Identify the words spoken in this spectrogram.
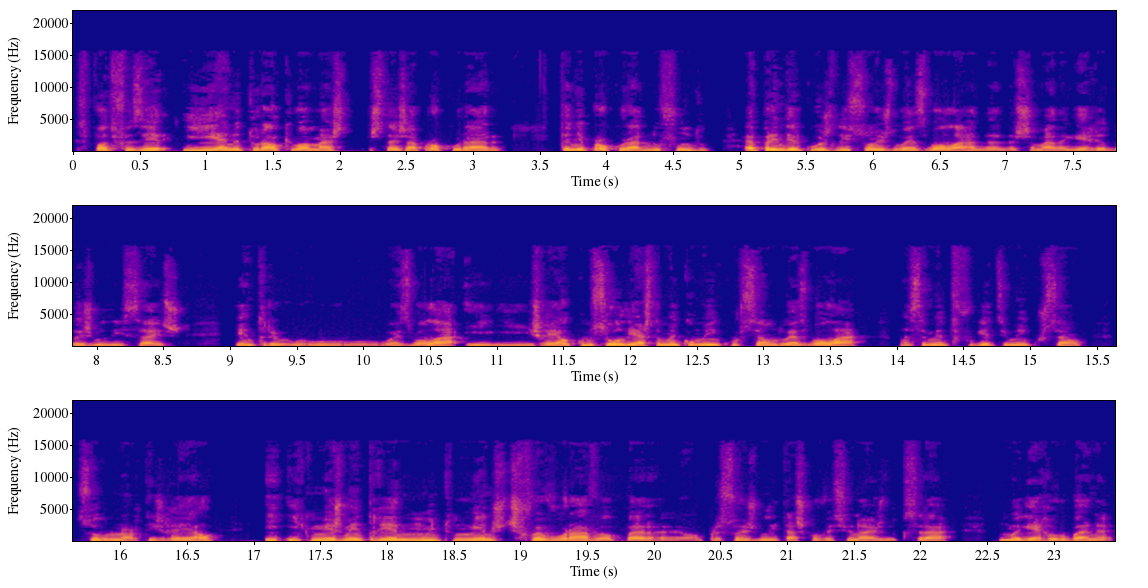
que se pode fazer, e é natural que o Hamas esteja a procurar tenha procurado, no fundo, aprender com as lições do Hezbollah, da, da chamada Guerra de 2006 entre o, o Hezbollah e, e, Israel. Começou, aliás, também com uma incursão do Hezbollah, lançamento de foguetes e uma incursão sobre o norte de Israel, e, e que mesmo em terreno muito menos desfavorável para operações militares convencionais do que será uma guerra urbana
